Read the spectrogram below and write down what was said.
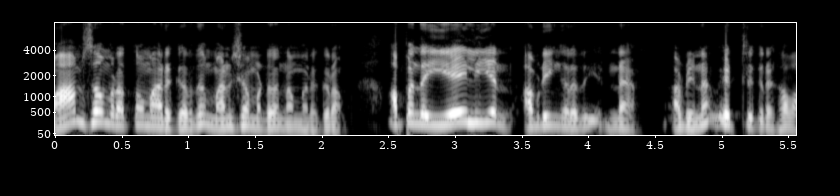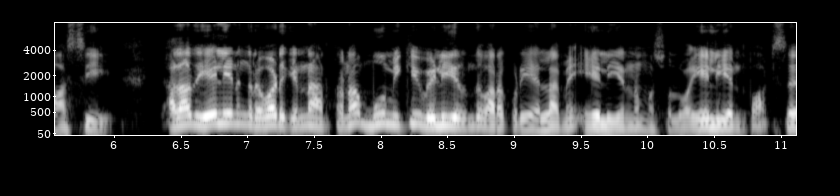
மாம்சம் ரத்தமாக இருக்கிறது மனுஷன் மட்டும் நம்ம இருக்கிறோம். அப்போ இந்த ஏலியன் அப்படிங்கிறது என்ன? அப்படின்னா வேற்று கிரகவாசி. அதாவது ஏலியனுங்கிற வேர்டுக்கு என்ன அர்த்தம்னா பூமிக்கு வெளியிருந்து வரக்கூடிய எல்லாமே ஏலியன் நம்ம சொல்லுவோம். ஏலியன் பார்ட்ஸு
